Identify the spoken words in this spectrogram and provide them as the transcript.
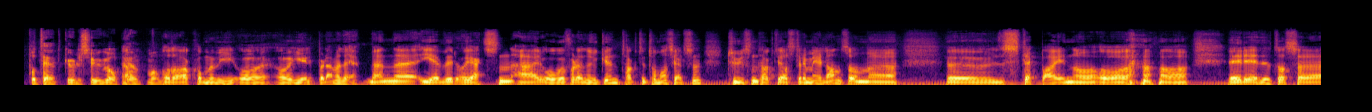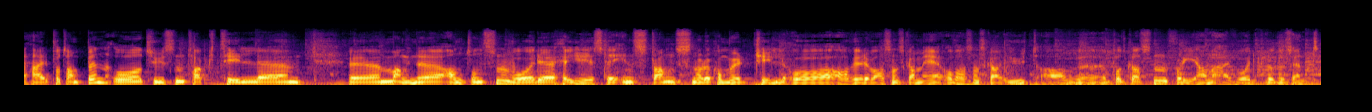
potetgullsuget opp igjen på mandag. Og da kommer vi og, og, hjelper deg med det. Men uh, Giæver og Gjertsen er over for denne uken. Takk til Thomas Gjertsen. Tusen takk til Astrid Mæland, som uh, uh, steppa inn og, og, reddet oss her på tampen. Og tusen takk til uh, Eh, Magne Antonsen, vår høyeste instans når det kommer til å avgjøre hva som skal med og hva som skal ut av eh, podkasten, fordi han er vår produsent.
